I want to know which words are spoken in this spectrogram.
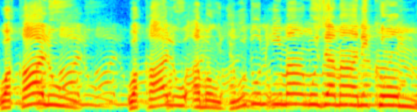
وقالوا وقالوا أموجود إمام زمانكم؟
